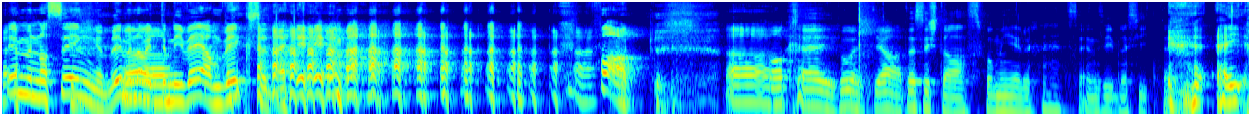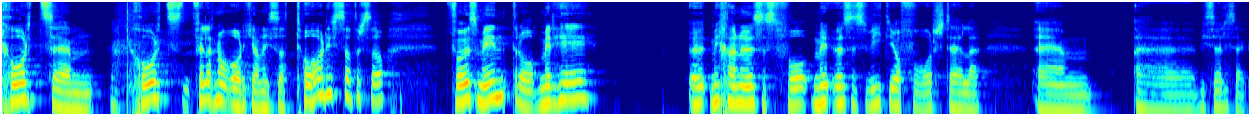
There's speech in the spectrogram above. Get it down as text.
Immer noch Single, immer noch mit der Nivea am Wichsen daheim. fuck! Okay, gut, ja, das ist das von mir, sensible Seite. Hey, kurz, ähm, kurz, vielleicht noch organisatorisch oder so. Für unser Intro, wir haben, äh, wir können uns ein, Fo- wir, uns ein Video vorstellen, ähm, äh, wie soll ich sagen,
